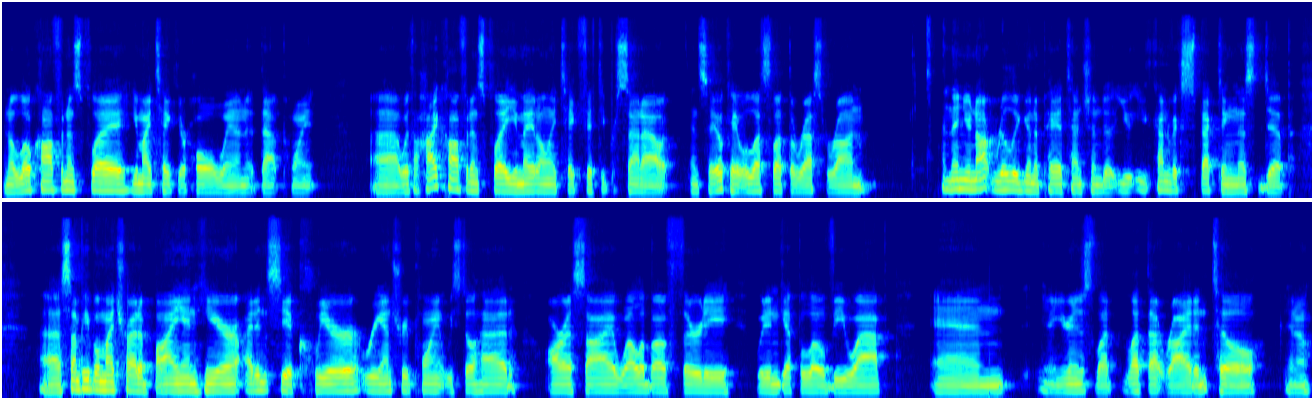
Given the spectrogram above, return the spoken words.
In a low confidence play, you might take your whole win at that point. Uh, with a high confidence play, you might only take 50% out and say, okay, well, let's let the rest run. And then you're not really going to pay attention to you. You're kind of expecting this dip. Uh, some people might try to buy in here. I didn't see a clear reentry point. We still had RSI well above 30. We didn't get below VWAP, and you know you're gonna just let let that ride until you know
